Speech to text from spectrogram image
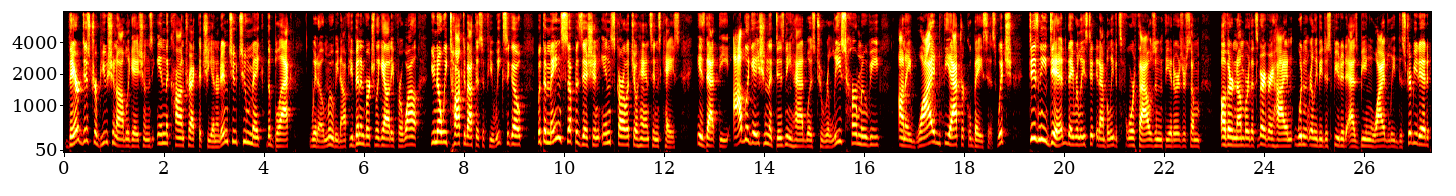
their distribution obligations in the contract that she entered into to make the Black Widow movie. Now, if you've been in virtual legality for a while, you know we talked about this a few weeks ago, but the main supposition in Scarlett Johansson's case is that the obligation that Disney had was to release her movie on a wide theatrical basis, which Disney did. They released it in, I believe it's 4,000 theaters or some other number that's very, very high and wouldn't really be disputed as being widely distributed.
